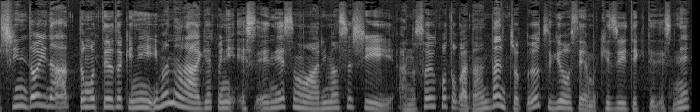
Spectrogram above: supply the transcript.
しんどいなって思ってる時に今なら逆に SNS もありますしあのそういうことがだんだんちょっとずつ行政も気づいてきてですね。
